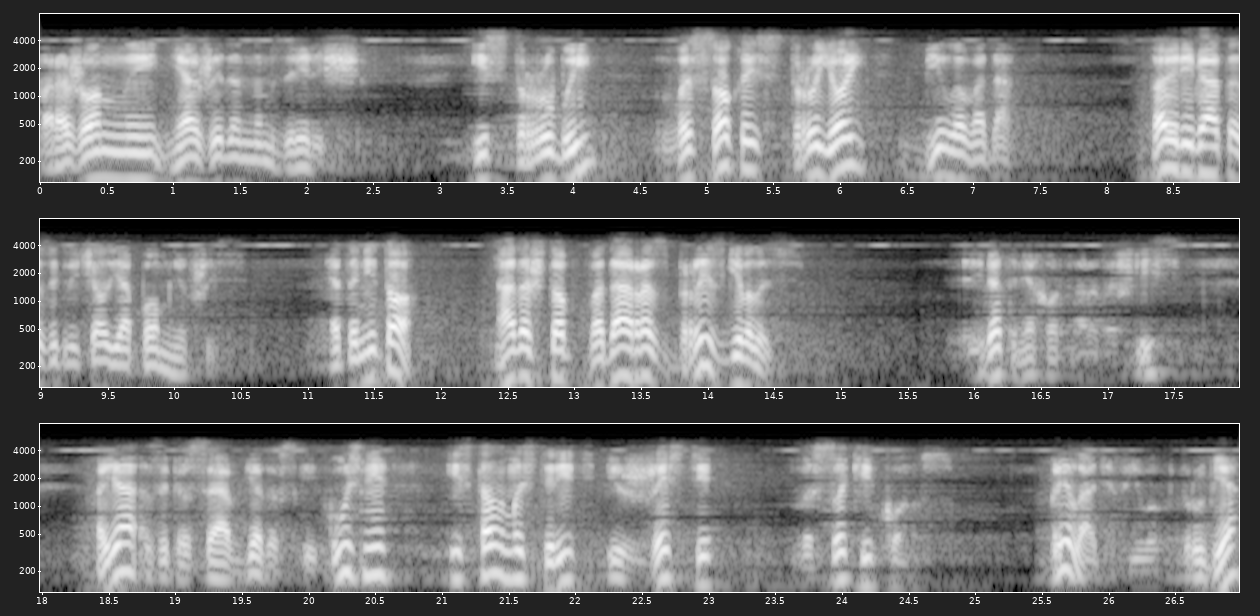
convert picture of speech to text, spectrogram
пораженные неожиданным зрелищем. Из трубы высокой струей била вода. «Стой, ребята!» — закричал я, помнившись. «Это не то! Надо, чтоб вода разбрызгивалась!» Ребята неохотно разошлись, а я заперся в дедовской кузне и стал мастерить из жести высокий конус. Приладив его к трубе,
